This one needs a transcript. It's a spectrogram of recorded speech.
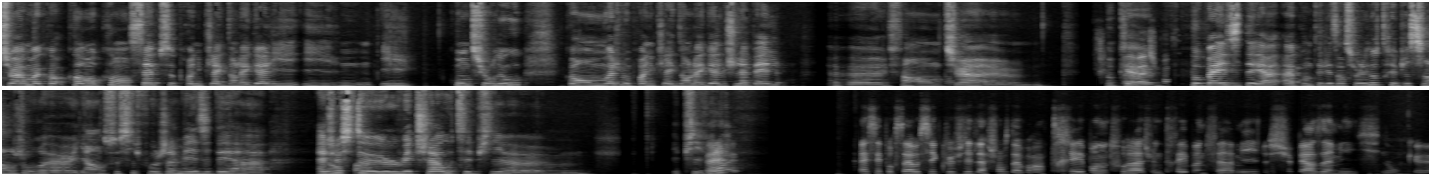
tu vois, moi, quand, quand, quand, Seb se prend une claque dans la gueule, il, il, il compte sur nous. Quand moi, je me prends une claque dans la gueule, je l'appelle. Enfin, tu vois. donc, bah ouais, faut pas hésiter à, à, compter les uns sur les autres. Et puis, si un jour il y a un souci, faut jamais hésiter à, à non, juste reach out. Et puis, et puis voilà. Ouais. Ouais, c'est pour ça aussi que j'ai de la chance d'avoir un très bon entourage, une très bonne famille, de super amis. Donc, euh,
